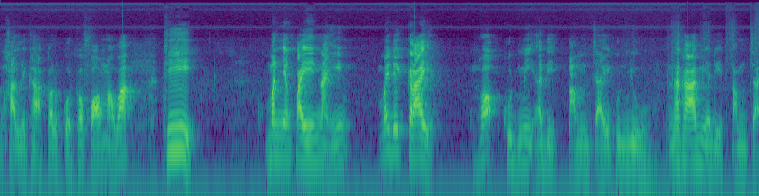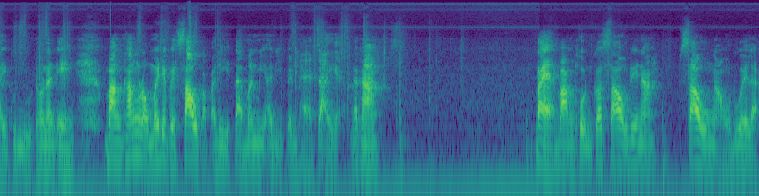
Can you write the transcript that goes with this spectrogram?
ำคัญเลยค่ะกรกฎเขาฟ้องมาว่า ที่มันยังไปไหนไม่ได้ไกล เพราะคุณมีอดีตตำใจคุณอยู่นะคะ มีอดีตตำใจคุณอยู่เท่านั้นเอง บางครั้งเราไม่ได้ไปเศร้ากับอดีต แต่มันมีอดีตเป็นแผลใจอะนะคะ แต่บางคนก็เศร้าด้วยนะ เศร้าเหงาด้วยแหละ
